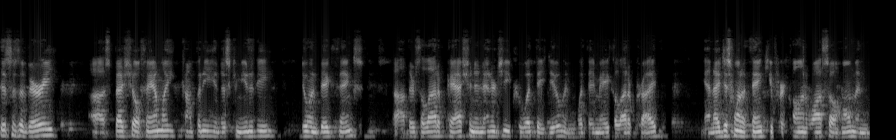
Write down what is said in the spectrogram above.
this is a very uh, special family company in this community doing big things. Uh, there's a lot of passion and energy for what they do and what they make, a lot of pride. And I just want to thank you for calling Wausau home, and,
